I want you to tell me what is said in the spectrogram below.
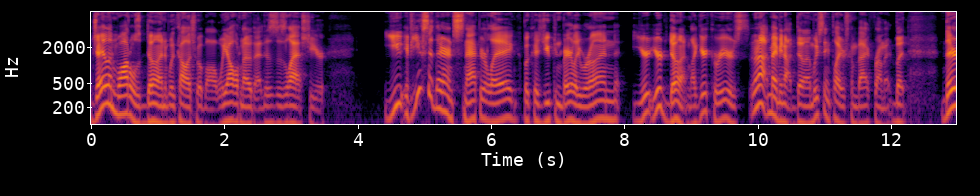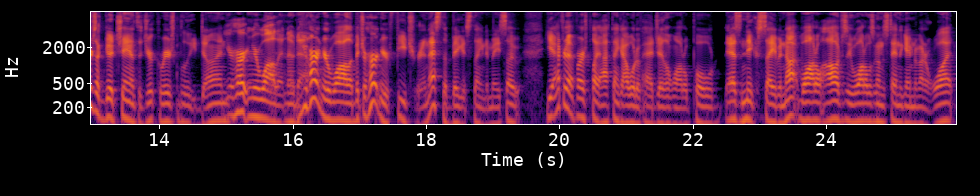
Jaylen Waddle's done with college football. We all know that. This is his last year you if you sit there and snap your leg because you can barely run, you're you're done. Like your career's not maybe not done. We've seen players come back from it, but there's a good chance that your career's completely done. You're hurting your wallet, no doubt. You're hurting your wallet, but you're hurting your future, and that's the biggest thing to me. So, yeah, after that first play, I think I would have had Jaylen Waddle pulled as Nick Saban, not Waddle. Obviously, Waddle was going to stay in the game no matter what.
